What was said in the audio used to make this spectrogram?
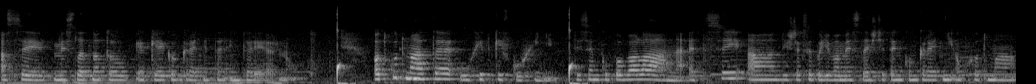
asi myslet na to, jaký je konkrétně ten interiér, no. Odkud máte úchytky v kuchyni? Ty jsem kupovala na Etsy a když tak se podívám, jestli ještě ten konkrétní obchod má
